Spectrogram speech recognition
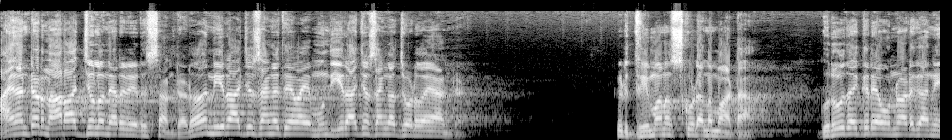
ఆయన అంటాడు నా రాజ్యంలో నెరవేరుస్తా అంటాడు. నీ రాజ్యం సంగతి ఏవాయ ముందు ఈ రాజ్యం సంగతి చూడవయా అంటాడు. ఇటు ద్విమనస్కుడు అన్నమాట. గురువు దగ్గరే ఉన్నాడు కానీ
